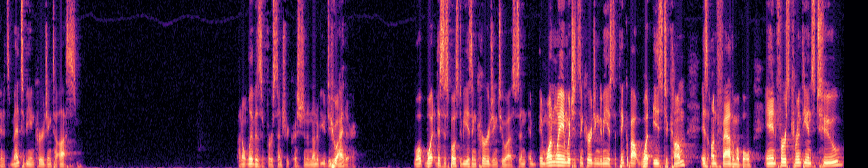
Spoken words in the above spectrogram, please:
And it's meant to be encouraging to us. I don't live as a first century Christian, and none of you do either. Well, what this is supposed to be is encouraging to us. And, and, and, one way in which it's encouraging to me is to think about what is to come is unfathomable. In 1 Corinthians 2,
